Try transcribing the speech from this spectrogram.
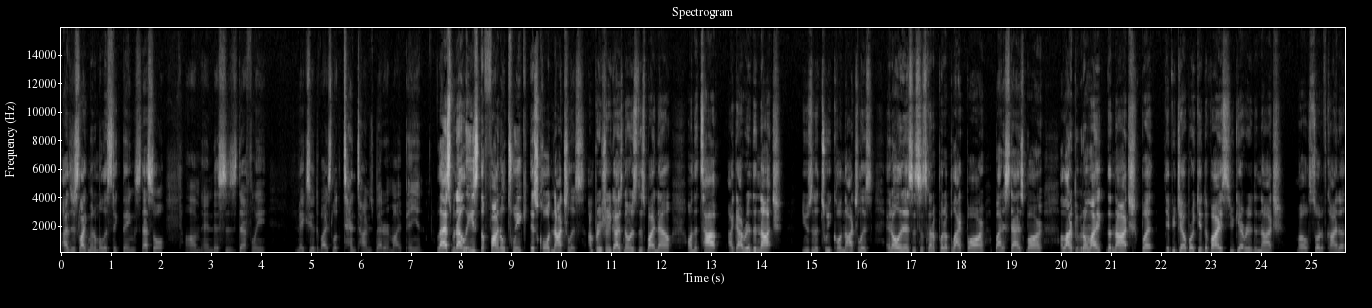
I just like minimalistic things. That's all. Um, and this is definitely makes your device look 10 times better in my opinion. Last but not least, the final tweak is called notchless. I'm pretty sure you guys noticed this by now. On the top, I got rid of the notch using a tweak called Notchless. And all it is is just going to put a black bar by the status bar. A lot of people don't like the notch, but if you jailbreak your device, you get rid of the notch. Well, sort of, kind of.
